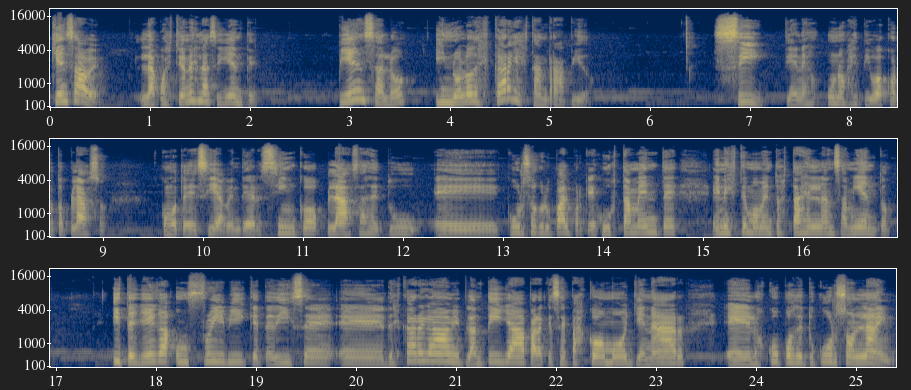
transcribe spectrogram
¿Quién sabe? La cuestión es la siguiente. Piénsalo y no lo descargues tan rápido. Si tienes un objetivo a corto plazo, como te decía, vender cinco plazas de tu eh, curso grupal, porque justamente en este momento estás en lanzamiento y te llega un freebie que te dice, eh, descarga mi plantilla para que sepas cómo llenar eh, los cupos de tu curso online.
